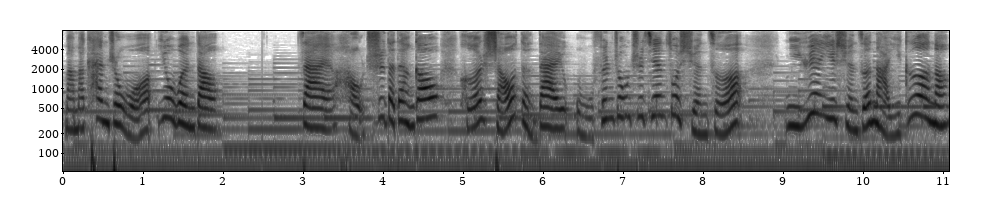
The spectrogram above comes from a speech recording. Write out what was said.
妈妈看着我，又问道：“在好吃的蛋糕和少等待五分钟之间做选择。”你愿意选择哪一个呢？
